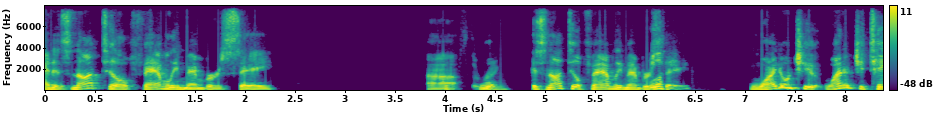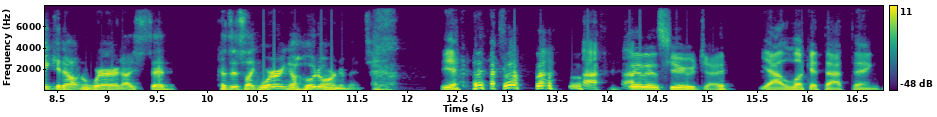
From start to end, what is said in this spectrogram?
and it's not till family members say, uh, the ring. It's not till family members Look. say, "Why don't you? Why don't you take it out and wear it?" I said, "Because it's like wearing a hood ornament." yeah, it is huge, eh? Yeah, look at that thing.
